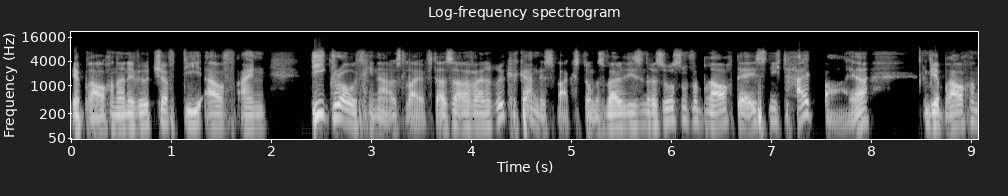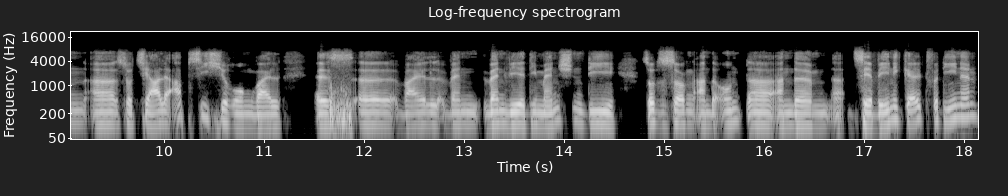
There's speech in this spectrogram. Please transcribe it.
Wir brauchen eine Wirtschaft, die auf ein Degrowth hinausläuft, also auf einen Rückgang des Wachstums, weil diesen Ressourcenverbrauch, der ist nicht haltbar. Ja? Wir brauchen äh, soziale Absicherung, weil es, äh, weil wenn wenn wir die Menschen, die sozusagen an der äh, an der äh, sehr wenig Geld verdienen,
